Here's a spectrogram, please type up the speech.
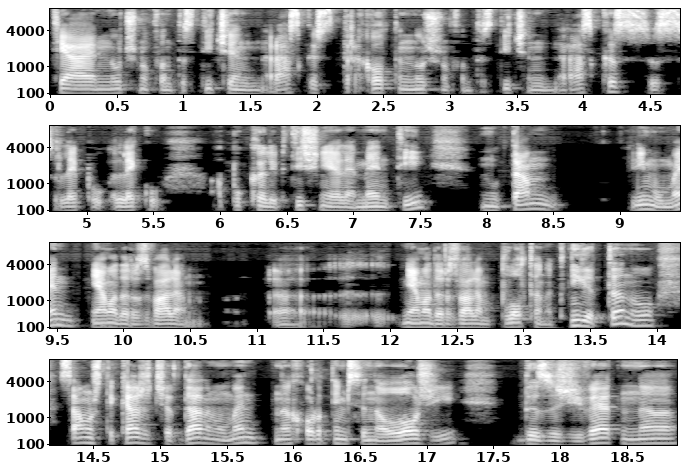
тя е научно-фантастичен разказ, страхотен научно-фантастичен разказ с леко, леко апокалиптични елементи, но там един момент няма да развалям няма да развалям плота на книгата, но само ще кажа, че в даден момент на хората им се наложи да заживеят на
